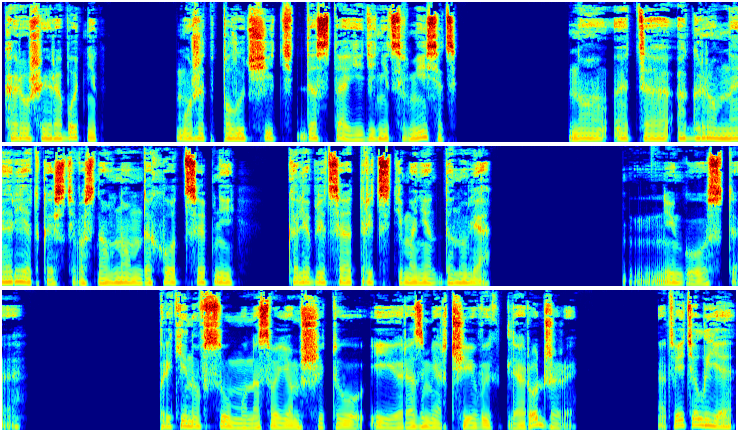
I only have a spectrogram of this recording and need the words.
Хороший работник может получить до ста единиц в месяц, но это огромная редкость, в основном доход цепней колеблется от 30 монет до нуля. Не густо, прикинув сумму на своем счету и размер чаевых для Роджера, ответил я.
